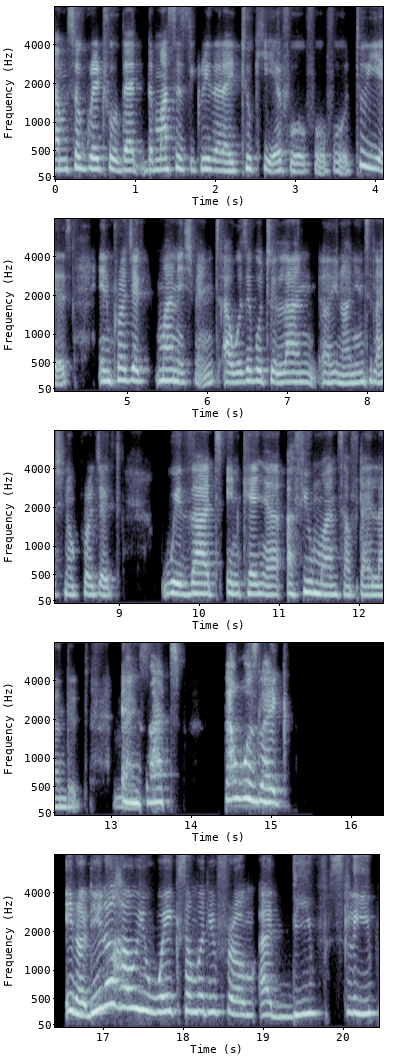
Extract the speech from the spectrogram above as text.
I'm so grateful that the master's degree that I took here for for for two years in project management, I was able to learn, uh, you know, an international project with that in Kenya a few months after I landed, nice. and that that was like, you know, do you know how you wake somebody from a deep sleep?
